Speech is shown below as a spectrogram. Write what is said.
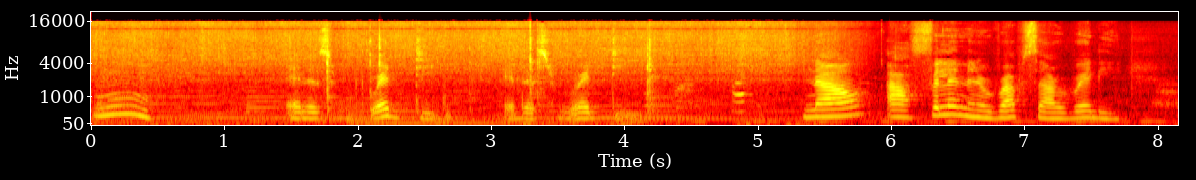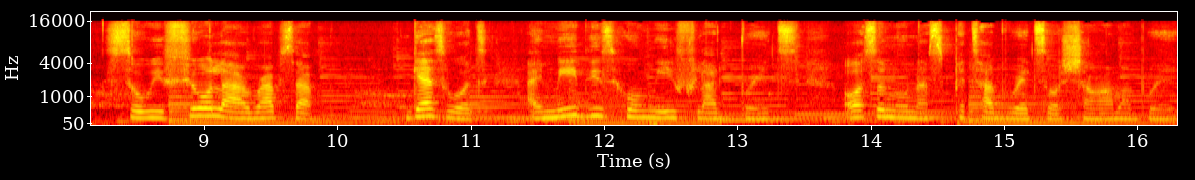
Mmm. It is ready. It is ready. Now our filling and wraps are ready. So we fill our wraps up. Guess what? I made these homemade flatbreads, also known as pita breads or shawarma bread.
